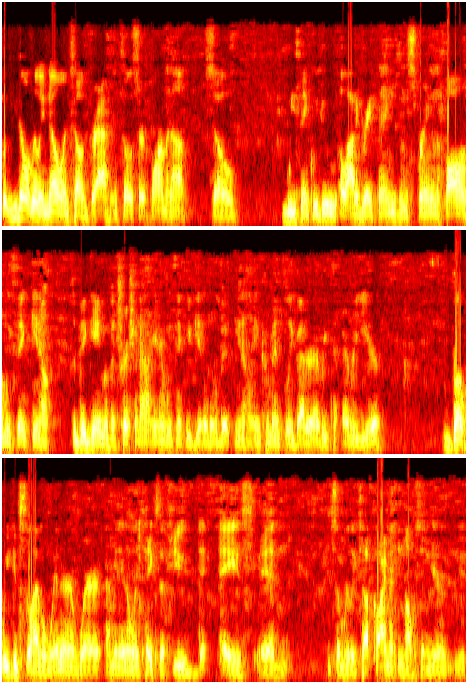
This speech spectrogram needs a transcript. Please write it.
But you don't really know until grass until it starts warming up. So we think we do a lot of great things in the spring and the fall, and we think you know it's a big game of attrition out here. We think we get a little bit you know incrementally better every every year. But we could still have a winter where I mean it only takes a few days in some really tough climate, and all of a sudden you're, you're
